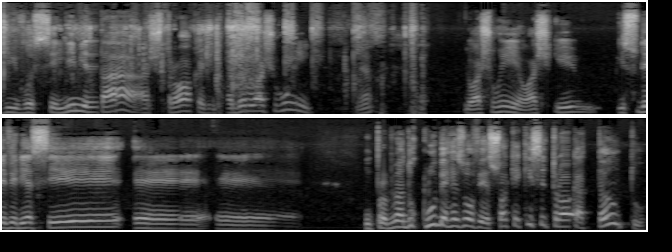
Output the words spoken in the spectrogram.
de você limitar as trocas de treinador, eu acho ruim. Né? Eu acho ruim. Eu acho que isso deveria ser é, é, o problema do clube é resolver. Só que aqui se troca tanto,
